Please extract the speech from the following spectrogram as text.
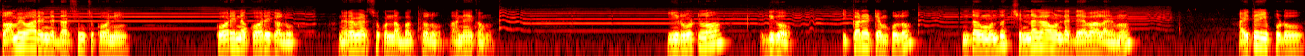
స్వామివారిని దర్శించుకొని కోరిన కోరికలు నెరవేర్చుకున్న భక్తులు అనేకము. ఈ రూట్లో ఇదిగో ఇక్కడే టెంపుల్ ఇంతకుముందు చిన్నగా ఉండే దేవాలయము. అయితే ఇప్పుడు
